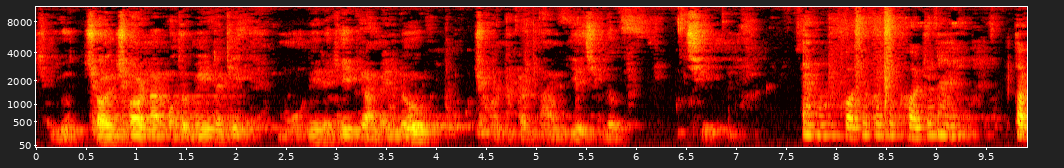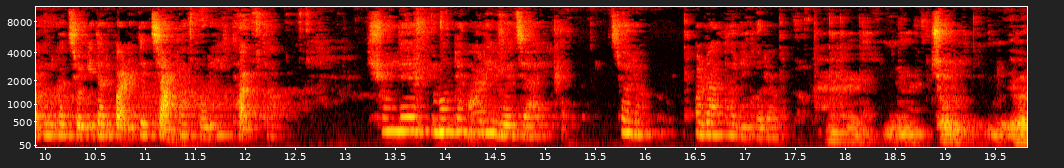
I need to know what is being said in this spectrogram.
সেই উচ্ছল ঝর্ণার মতো মেয়েটাকে মনে রেখেই গ্রামের লোক ঝর্ণাটার নাম দিয়েছিল ঝিল্লি। এমন কত কত ঘটনায় তখনকার জমিদার বাড়িতে চাপা পড়েই থাকত। শুনলে মনটা ভারী হয়ে যায়। চলো, রাত অনেক হলো। হ্যাঁ চলো, এবার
